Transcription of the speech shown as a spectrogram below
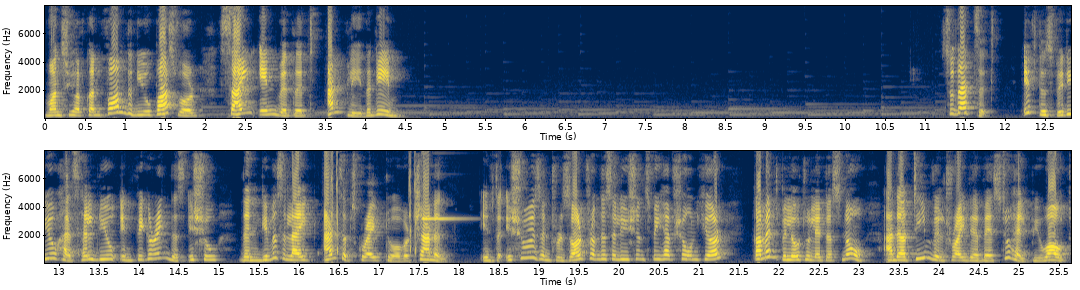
Once you have confirmed the new password, sign in with it and play the game. So that's it. If this video has helped you in figuring this issue, then give us a like and subscribe to our channel. If the issue isn't resolved from the solutions we have shown here, comment below to let us know and our team will try their best to help you out.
